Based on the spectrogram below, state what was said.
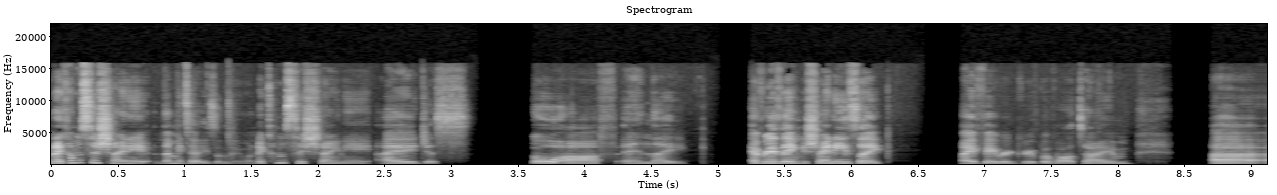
When it comes to SHINee, let me tell you something. When it comes to SHINee, I just go off and like everything. SHINee's like my favorite group of all time. Uh,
